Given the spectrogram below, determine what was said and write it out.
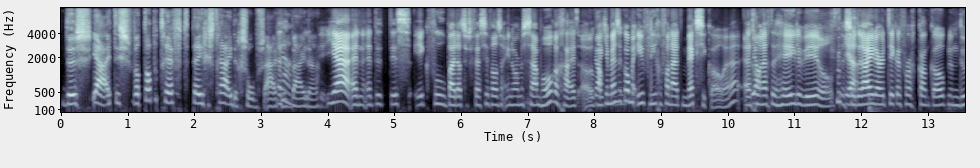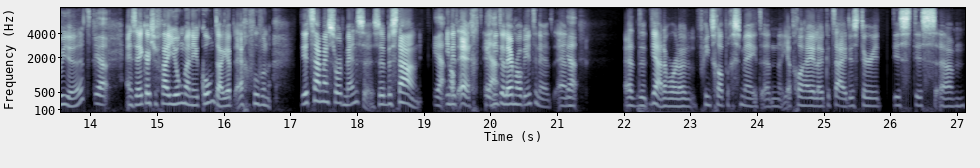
Dus ja, het is wat dat betreft tegenstrijdig soms eigenlijk bijna. Ja, en het, het, is, ik voel bij dat soort festivals een enorme saamhorigheid ook. Want je, mensen komen invliegen vanuit Mexico, hè? En gewoon echt de hele wereld. Dus zodra je daar een ticket voor kan kopen, dan doe je het. Ja. En zeker als je vrij jong bent en je komt daar, je hebt echt het gevoel van dit zijn mijn soort mensen. Ze bestaan in het echt. En niet alleen maar op internet. En ja. de, ja, er worden vriendschappen gesmeed. En je hebt gewoon een hele leuke tijd. Dus er, het is, het is um,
